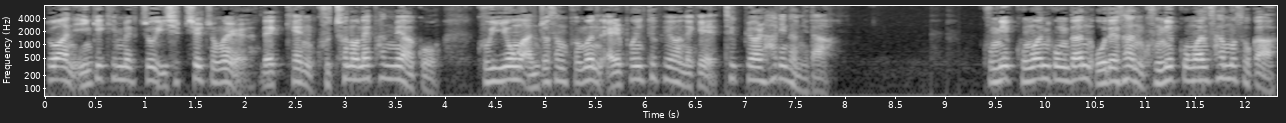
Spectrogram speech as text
또한 인기 캔 맥주 27종을 4캔 9,000원에 판매하고 구이용 안주 상품은 L포인트 회원에게 특별 할인합니다. 국립공원공단 오대산 국립공원 사무소가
